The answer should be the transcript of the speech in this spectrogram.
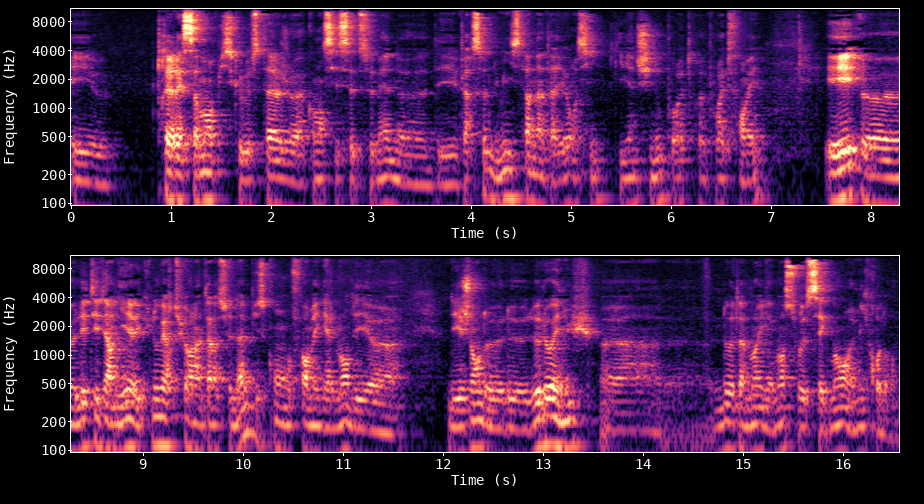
et très récemment, puisque le stage a commencé cette semaine, des personnes du ministère de l'Intérieur aussi, qui viennent chez nous pour être, pour être formées. Et l'été dernier, avec une ouverture à l'international, puisqu'on forme également des des gens de, l'ONU, euh, notamment également sur le segment micro-drone.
